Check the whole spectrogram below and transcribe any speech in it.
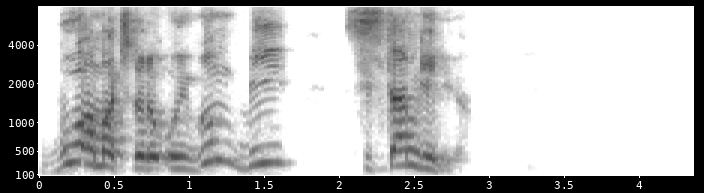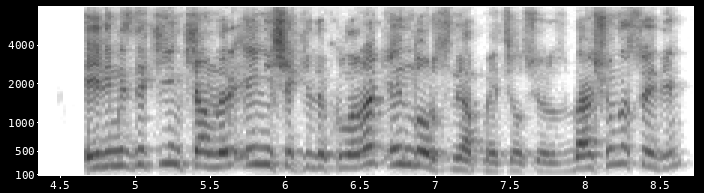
bu amaçlara uygun bir sistem geliyor. Elimizdeki imkanları en iyi şekilde kullanarak en doğrusunu yapmaya çalışıyoruz. Ben şunu da söyleyeyim.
